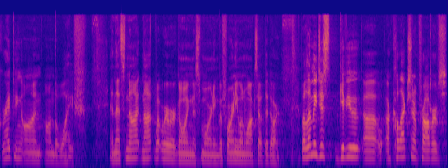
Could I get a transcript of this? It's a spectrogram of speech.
griping on, on the wife. And that's not, not what where we're going this morning before anyone walks out the door. But let me just give you uh, a collection of Proverbs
